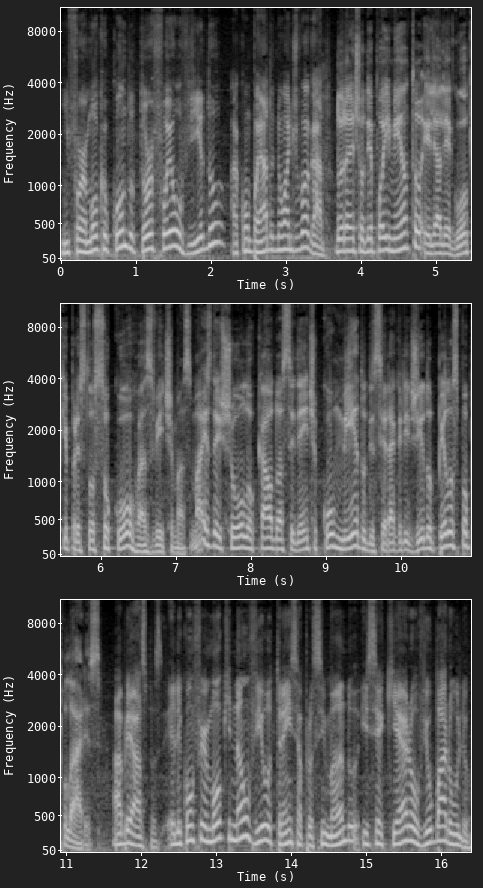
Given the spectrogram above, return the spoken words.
informou que o condutor foi ouvido acompanhado de um advogado. Durante o depoimento, ele alegou que prestou socorro às vítimas, mas deixou o local do acidente com medo de ser agredido pelos populares. Abre aspas. Ele confirmou que não viu o trem se aproximando e sequer ouviu barulho,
